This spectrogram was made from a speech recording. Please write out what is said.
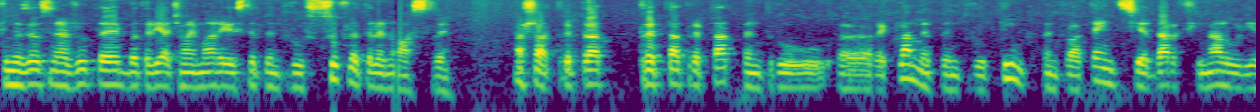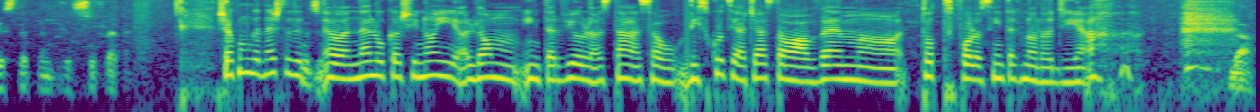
Dumnezeu să ne ajute, bătălia cea mai mare este pentru sufletele noastre. Așa, treptat, treptat, treptat pentru uh, reclame, pentru timp, pentru atenție, dar finalul este pentru suflete. Și acum gândește uh, Nelu, că și noi luăm interviul ăsta sau discuția aceasta o avem uh, tot folosind tehnologia. Da.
